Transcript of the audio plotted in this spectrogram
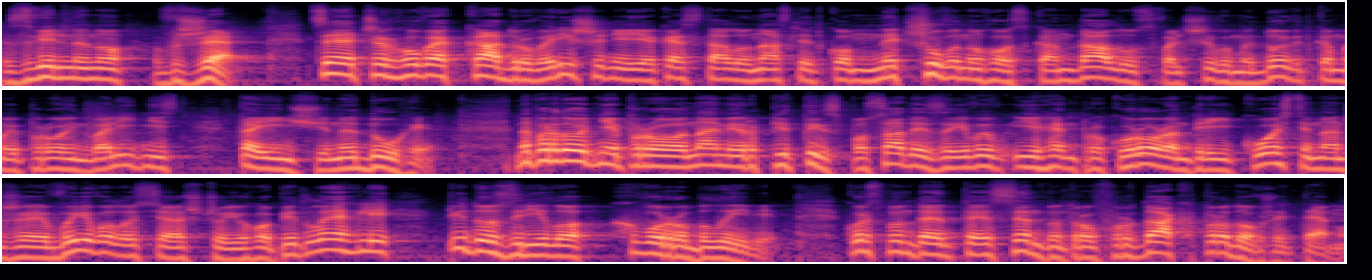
звільнено вже. Це чергове кадрове рішення, яке стало наслідком нечуваного скандалу з фальшивими довідками про інвалідність та інші недуги. Напередодні про намір піти з посади заявив і генпрокурор Андрій Костін, адже виявилося, що його підлеглі підозріло хворобливі. Кореспондент ТСН Дмитро Фурдак продовжить тему.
